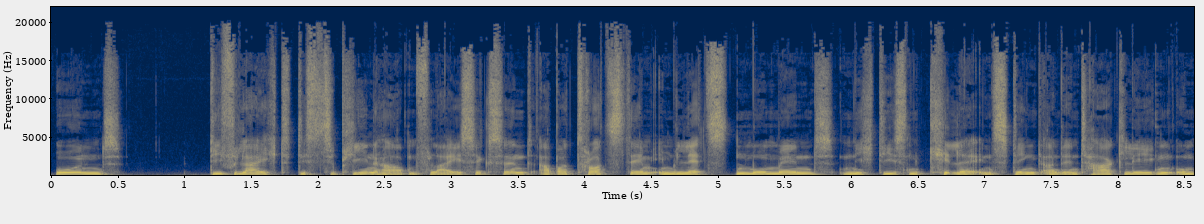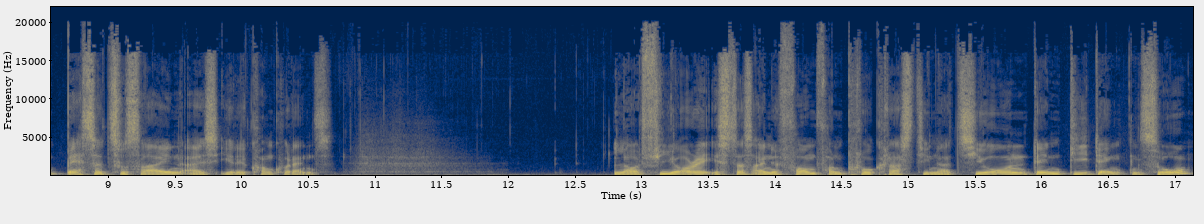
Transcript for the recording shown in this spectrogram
Und die vielleicht Disziplin haben, fleißig sind, aber trotzdem im letzten Moment nicht diesen Killerinstinkt an den Tag legen, um besser zu sein als ihre Konkurrenz. Laut Fiore ist das eine Form von Prokrastination, denn die denken so,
